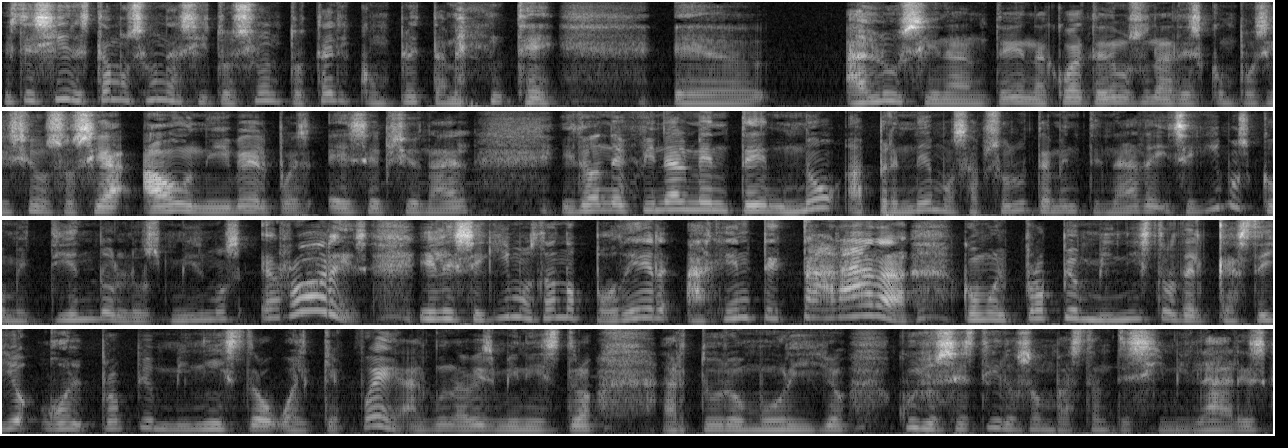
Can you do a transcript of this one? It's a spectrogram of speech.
Es decir, estamos en una situación total y completamente eh, alucinante en la cual tenemos una descomposición social a un nivel pues excepcional y donde finalmente no aprendemos absolutamente nada y seguimos cometiendo los mismos errores y le seguimos dando poder a gente tarada como el propio ministro del Castillo o el propio ministro o el que fue alguna vez ministro Arturo Murillo cuyos estilos son bastante similares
